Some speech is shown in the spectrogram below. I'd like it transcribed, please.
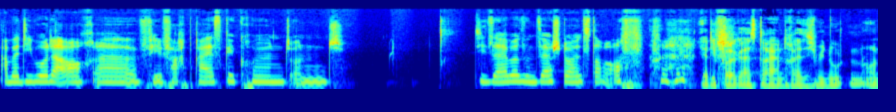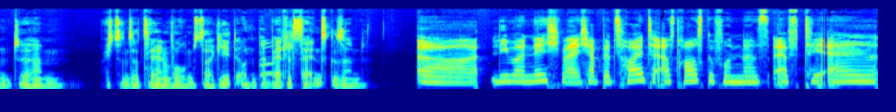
aber die wurde auch äh, vielfach preisgekrönt und die selber sind sehr stolz darauf. Ja, die Folge heißt 33 Minuten und ähm, möchtest du uns erzählen, worum es da geht und bei Battlestar insgesamt? Äh, lieber nicht, weil ich habe jetzt heute erst rausgefunden, dass FTL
